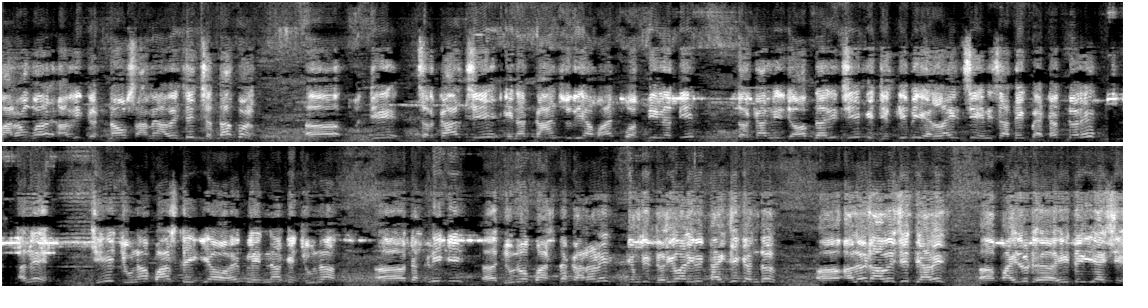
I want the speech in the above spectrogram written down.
વારંવાર આવી ઘટનાઓ સામે આવે છે છતાં પણ જે સરકાર છે એના કાન સુધી આ વાત પહોંચતી નથી. સરકારની જવાબદારી છે કે જેટલી બી એરલાઇન છે એની સાથે એક બેઠક કરે અને જે જૂના પાસ થઈ ગયા હોય પ્લેનના કે જૂના તકનીકી જૂનો પાસના કારણે કેમ કે ઘણીવાર એવી થાય છે કે અંદર અલર્ટ આવે છે ત્યારે પાયલોટ એ થઈ જાય છે.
